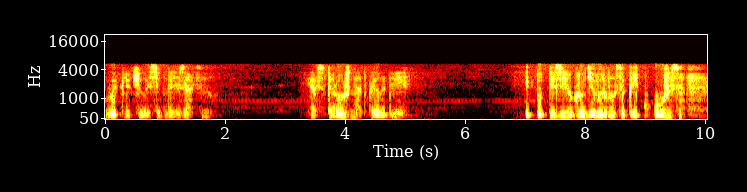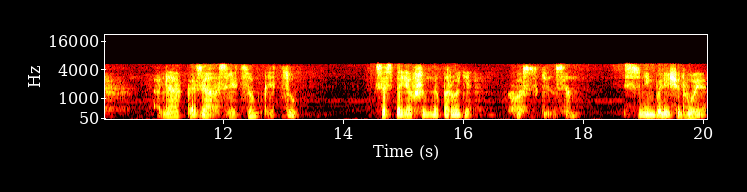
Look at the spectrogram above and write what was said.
выключила сигнализацию и осторожно открыла дверь. И тут из ее груди вырвался крик ужаса. Она оказалась лицом к лицу, состоявшим на пороге Хоскинсом. С ним были еще двое,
